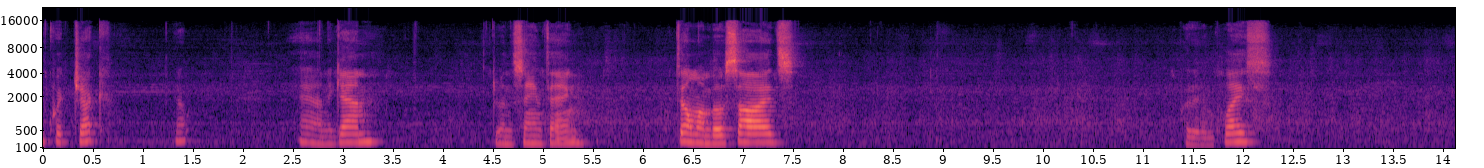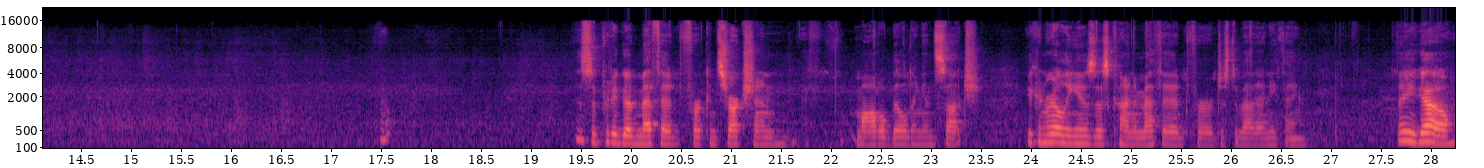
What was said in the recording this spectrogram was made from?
A quick check. Yep. And again, doing the same thing. Film on both sides. put it in place. This is a pretty good method for construction, model building and such. You can really use this kind of method for just about anything. There you go.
